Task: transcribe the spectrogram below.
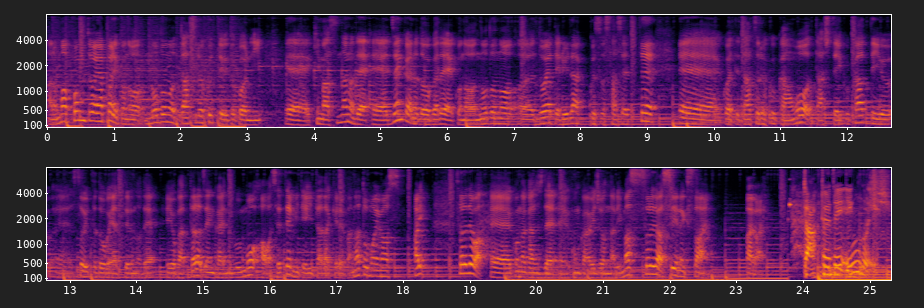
あの、まあ、ポイントはやっぱりこの喉の脱力っていうところに、えー来ます。なので、えー前回の動画でこの喉のどうやってリラックスさせて、えーこうやって脱力感を出していくかっていう、えーそういった動画やってるのでよかったら前回の分も合わせて見ていただければなと思います。はい。それでは、えーこんな感じで、え今回は以上になります。それでは See you next time. バイバイ Dr. The English.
